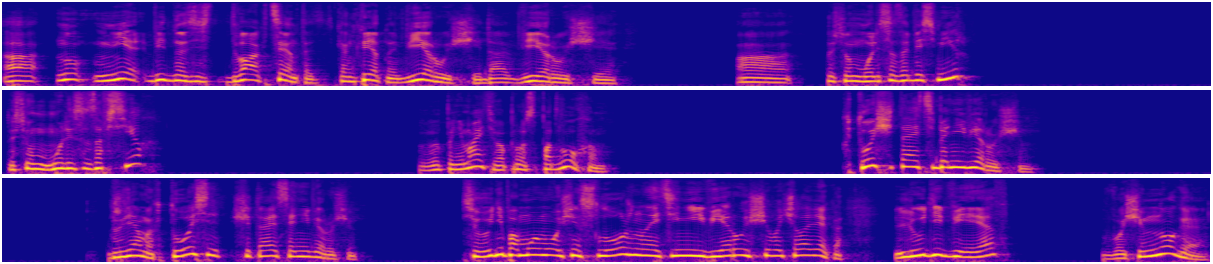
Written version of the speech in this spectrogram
А, ну, мне видно здесь два акцента, конкретно верующие, да, верующие. А, то есть он молится за весь мир? То есть он молится за всех? Вы понимаете вопрос с подвохом? Кто считает себя неверующим? Друзья мои, кто считает себя неверующим? Сегодня, по-моему, очень сложно найти неверующего человека. Люди верят в очень многое,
